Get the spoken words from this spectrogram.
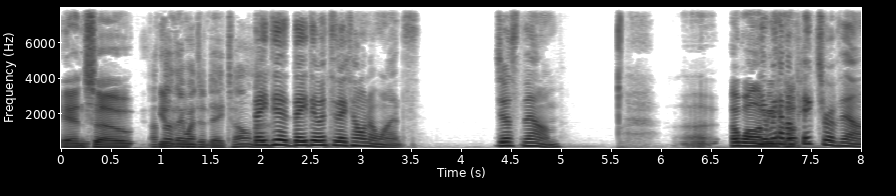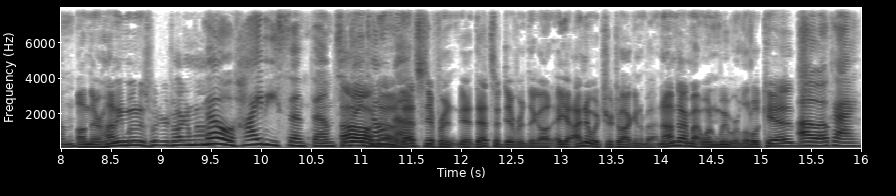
And so I you thought they went to Daytona. They did. They did went to Daytona once. Just them. Oh well, I yeah, mean, we have uh, a picture of them. on their honeymoon is what you're talking about. No, Heidi sent them to oh Daytona. no, that's different. That's a different thing. Yeah, I know what you're talking about. Now I'm talking about when we were little kids. Oh, okay.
